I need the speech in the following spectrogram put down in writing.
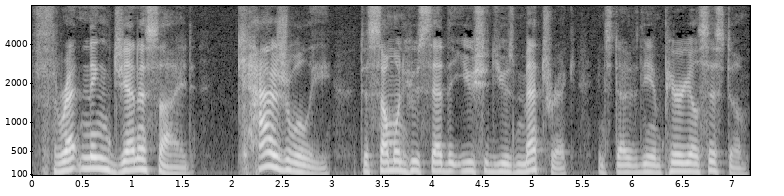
threatening genocide casually to someone who said that you should use metric instead of the imperial system,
